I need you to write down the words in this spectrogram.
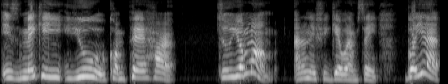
is making you compare her to your mom. I don't know if you get what I'm saying. But yeah,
